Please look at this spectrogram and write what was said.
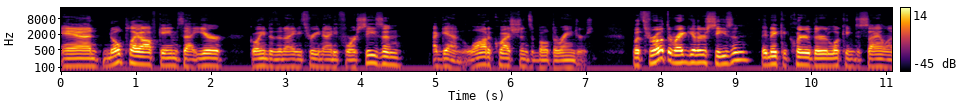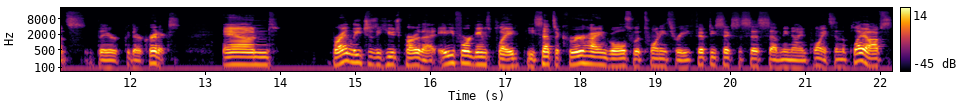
And no playoff games that year going to the 93 94 season. Again, a lot of questions about the Rangers. But throughout the regular season, they make it clear they're looking to silence their their critics. And Brian Leetch is a huge part of that. 84 games played. He sets a career high in goals with 23, 56 assists, 79 points. In the playoffs,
